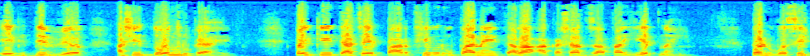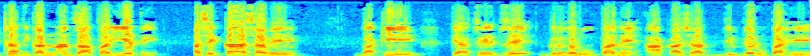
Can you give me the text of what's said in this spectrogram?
एक दिव्य अशी दोन रूपे आहेत. पैकी त्याचे पार्थिव रूपाने त्याला आकाशात जाता येत नाही. पण वसिष्ठाधिकांना जाता येते. असे का असावे? बाकी त्याचे जे ग्रहरूपाने आकाशात दिव्य रूप आहे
